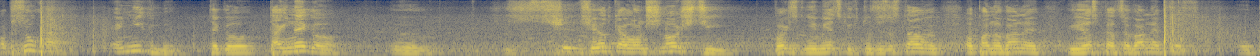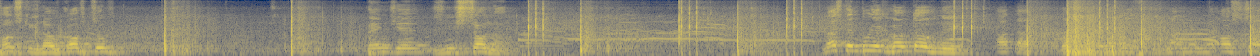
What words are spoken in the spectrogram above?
obsługa enigmy tego tajnego y, środka łączności wojsk niemieckich, którzy zostały opanowane i rozpracowane przez y, polskich naukowców, będzie zniszczona. Następuje gwałtowny atak wojsk niemieckich. Mamy ostrzał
